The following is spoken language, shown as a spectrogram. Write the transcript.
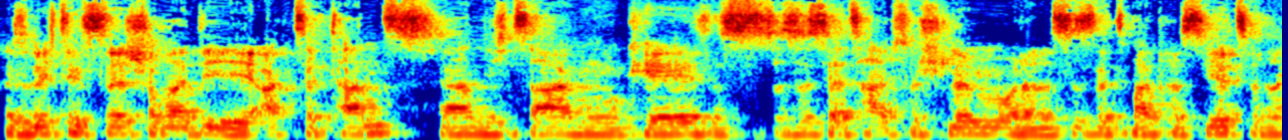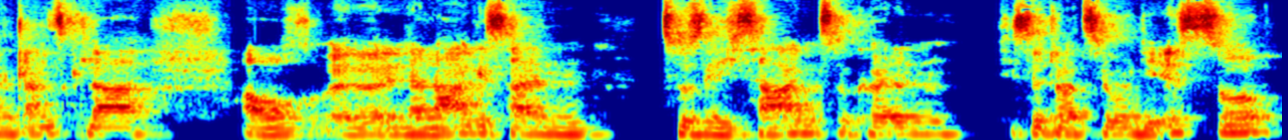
Das Wichtigste ist schon mal die Akzeptanz, ja, nicht sagen, okay, das, das ist jetzt halb so schlimm oder das ist jetzt mal passiert, sondern ganz klar auch äh, in der Lage sein, zu sich sagen zu können, die Situation, die ist so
